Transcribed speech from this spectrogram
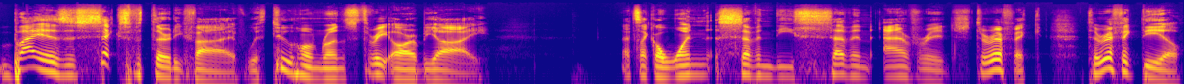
Baez is 6 for 35 with two home runs, 3 RBI. That's like a 177 average. Terrific. Terrific deal.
